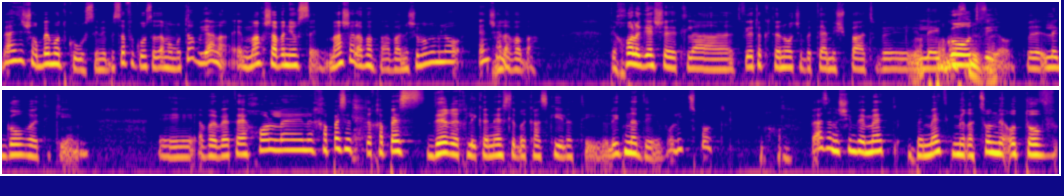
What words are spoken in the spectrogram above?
ואז יש הרבה מאוד קורסים, ובסוף הקורס אדם אומר, טוב, יאללה, מה עכשיו אני עושה? מה השלב הבא? ואנשים אומרים לו, אין שלב הבא. אתה יכול לגשת לתביעות הקטנות של בתי המשפט ולאגור תביעות, ולאגור תיקים. אה, אבל ואתה יכול אה, לחפש, לחפש דרך להיכנס למרכז קהילתי, או להתנדב, או לצפות. נכון. ואז אנשים באמת, באמת מרצון מאוד טוב,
